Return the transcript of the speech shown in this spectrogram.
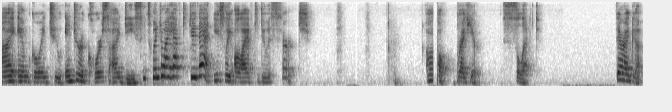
I am going to enter a course ID. Since when do I have to do that? Usually all I have to do is search. Oh, right here, select. There I go.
